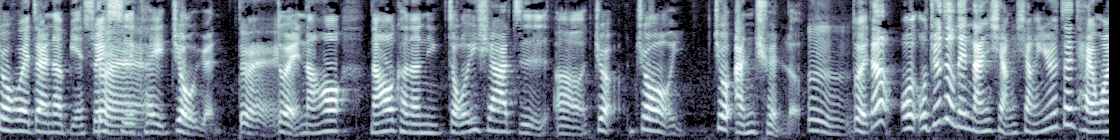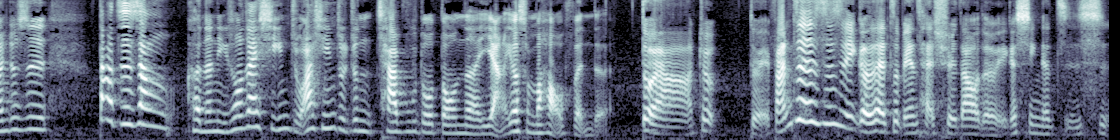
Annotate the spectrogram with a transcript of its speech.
就会在那边随时可以救援，对对，然后然后可能你走一下子，呃，就就就安全了，嗯，对。但我我觉得有点难想象，因为在台湾就是大致上可能你说在新竹啊，新竹就差不多都那样，有什么好分的？对啊，就对，反正这是是一个在这边才学到的一个新的知识，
